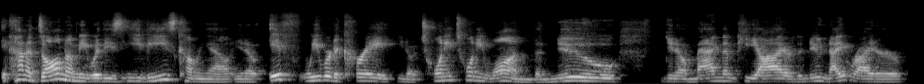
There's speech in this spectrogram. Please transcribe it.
it kind of dawned on me with these EVs coming out, you know, if we were to create, you know, 2021, the new, you know, Magnum PI or the new Knight Rider,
